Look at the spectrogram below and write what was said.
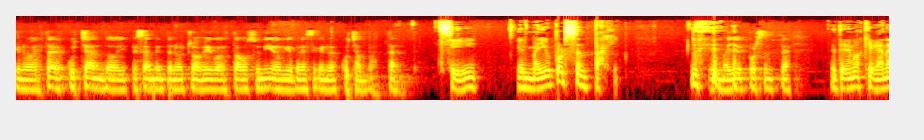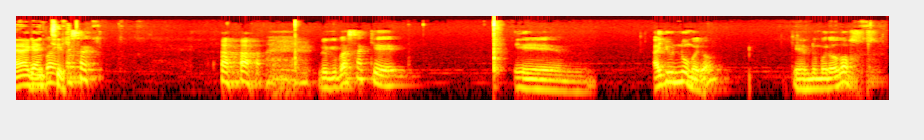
que nos está escuchando, especialmente nuestros amigos de Estados Unidos, que parece que nos escuchan bastante. Sí, el mayor porcentaje. El mayor porcentaje. tenemos que ganar acá en Chile. Lo que pasa es que eh, hay un número, que es el número 2.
